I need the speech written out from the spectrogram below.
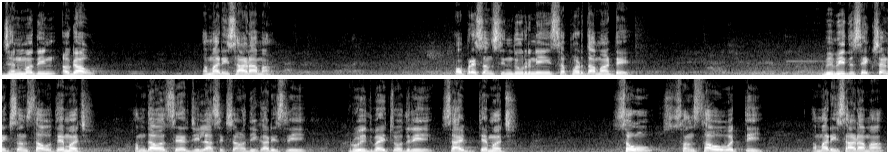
જન્મદિન અગાઉ અમારી શાળામાં ઓપરેશન સિંદૂરની સફળતા માટે વિવિધ શૈક્ષણિક સંસ્થાઓ તેમજ અમદાવાદ શહેર જિલ્લા શિક્ષણ અધિકારી શ્રી રોહિતભાઈ ચૌધરી સાહેબ તેમજ સૌ સંસ્થાઓ વતી અમારી શાળામાં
